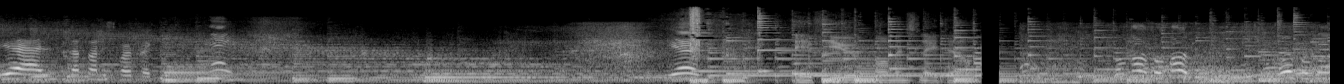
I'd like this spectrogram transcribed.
Yes, that one is perfect. Yes. A few moments later. Sultan! Oh,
